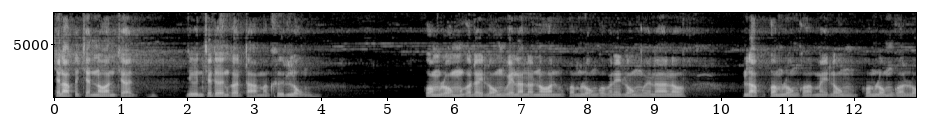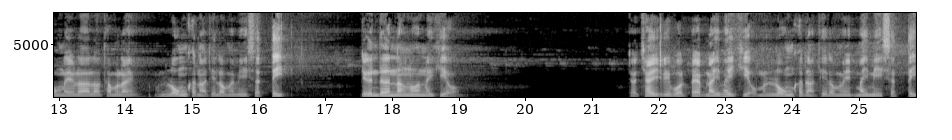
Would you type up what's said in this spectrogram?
จะหลับหรือจะนอนจะยืนจะเดินก็ตามมาคือหลง ความหลงมันก็ได้หลง เวลาเรานอน ความหลงก็ไม่ได้หลง เวลาเราหลับความหลงก็ไม่หลง ความหลงก็หลงในเวลาเราทำอะไร มันหลงขณะที่เราไม่มีสติ ยืนเดินนั่งนอนไม่เกี่ยว จะใช่รีบทแบบไหนไม่เกี่ยว มันหลงขณะที่เราไม่ไม่มีสติ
